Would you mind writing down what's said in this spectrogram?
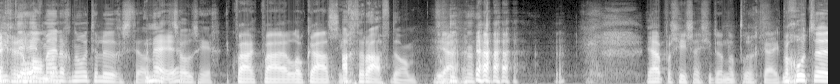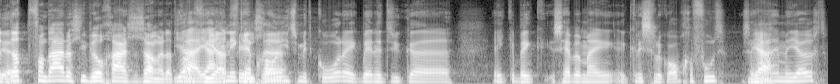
liefde heeft landen. mij nog nooit teleurgesteld, Nee, ik zo zeg. Qua, qua locatie. Achteraf dan. Ja. ja, precies, als je dan op terugkijkt. Maar goed, eh, Ja. dat, vandaar dus die Bulgaarse zanger. Dat ja, ja, en ik heb gewoon iets met koren. Ik ben natuurlijk... ik ben, ze hebben mij christelijk opgevoed, zeg Ja. in mijn jeugd.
